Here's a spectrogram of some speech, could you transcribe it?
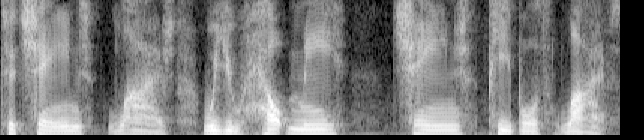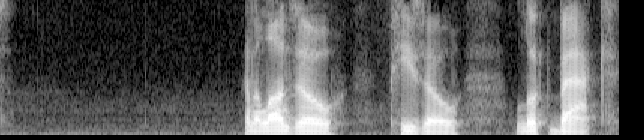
to change lives. Will you help me change people's lives? And Alonzo Pizzo looked back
